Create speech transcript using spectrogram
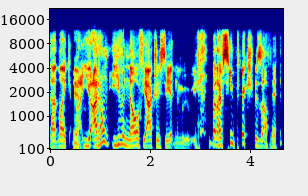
that like Yeah. uh, you, I don't even know if you actually see it in the movie, but I've seen pictures of it.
